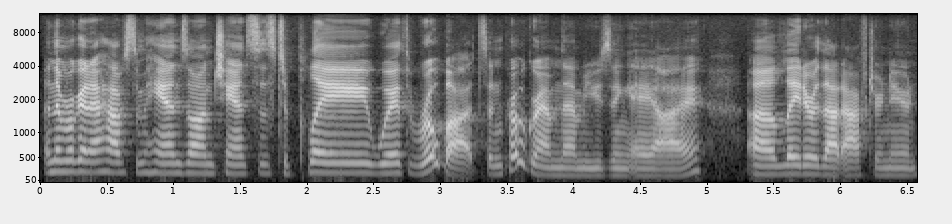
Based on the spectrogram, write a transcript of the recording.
And then we're going to have some hands-on chances to play with robots and program them using AI uh, later that afternoon.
